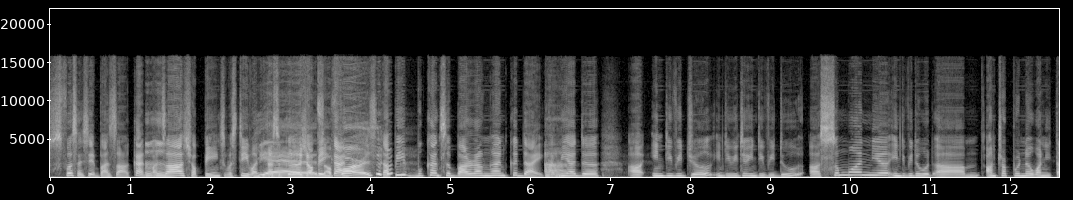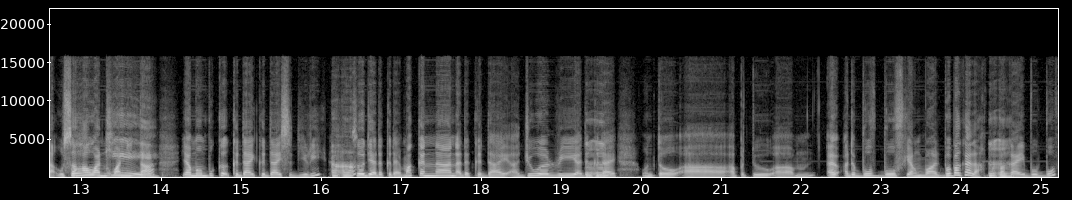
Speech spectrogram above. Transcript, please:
first I say bazaar kan mm-hmm. bazaar shopping mesti wanita yes, suka shopping of kan course. tapi bukan sebarangan kedai uh-huh. kami ada uh, individual individu individu uh, semuanya individu um, entrepreneur wanita usahawan okay. wanita yang membuka kedai-kedai sendiri uh-huh. so dia ada kedai makanan ada kedai uh, jewelry ada mm-hmm. kedai untuk uh, apa tu um, eh, ada booth-booth yang berbagai lah berbagai mm-hmm. booth-booth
